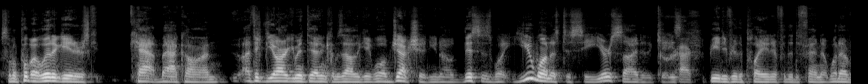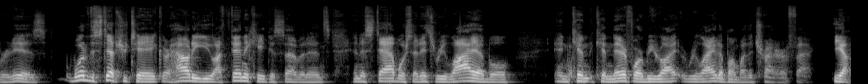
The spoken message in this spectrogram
so I'm gonna put my litigator's cap back on. I think the argument then comes out of the gate. Well, objection. You know, this is what you want us to see, your side of the case, Correct. be it if you're the plaintiff or the defendant, whatever it is. What are the steps you take, or how do you authenticate this evidence and establish that it's reliable and can can therefore be relied upon by the trier of fact? Yeah,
